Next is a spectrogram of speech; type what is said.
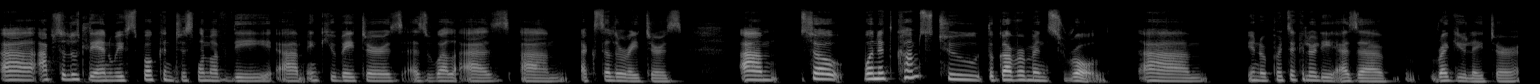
Uh, absolutely. And we've spoken to some of the um, incubators as well as um, accelerators. Um, so, when it comes to the government's role, you know, particularly as a regulator,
